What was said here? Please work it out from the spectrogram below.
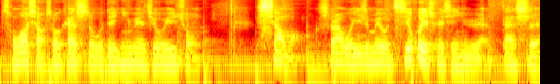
从我小时候开始，我对音乐就有一种向往。虽然我一直没有机会学习音乐，但是。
